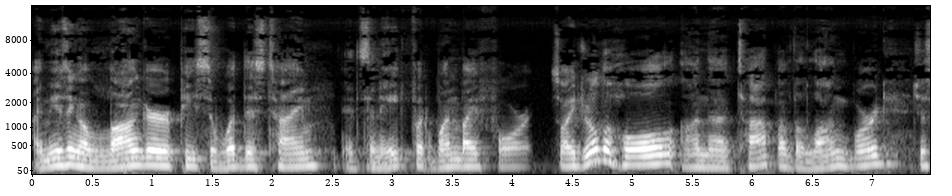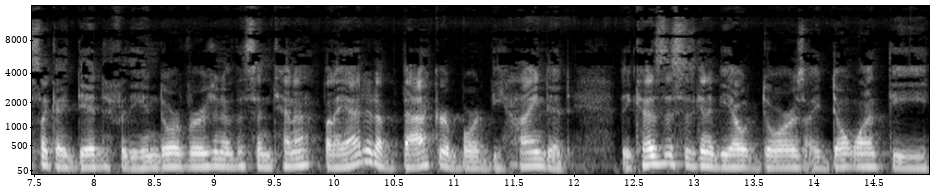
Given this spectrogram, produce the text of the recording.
I'm using a longer piece of wood this time. It's an 8 foot 1 by 4 So I drilled a hole on the top of the longboard, just like I did for the indoor version of this antenna, but I added a backer board behind it. Because this is going to be outdoors, I don't want the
